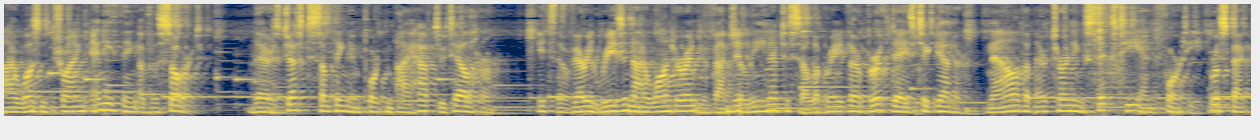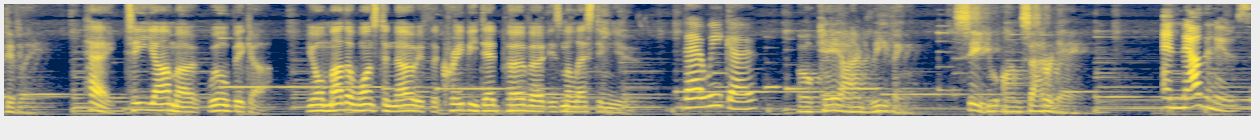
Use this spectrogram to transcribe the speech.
I wasn't trying anything of the sort. There's just something important I have to tell her. It's the very reason I want her and Evangelina to celebrate their birthdays together, now that they're turning 60 and 40, respectively. Hey, Tiamo, Will Bicker. Your mother wants to know if the creepy dead pervert is molesting you. There we go. Okay, I'm leaving. See you on Saturday. And now the news.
